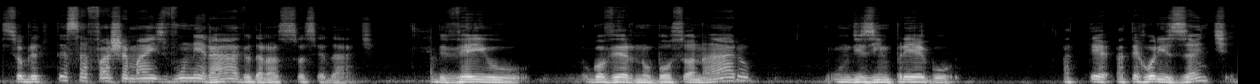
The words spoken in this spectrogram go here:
sobretudo essa faixa mais vulnerável da nossa sociedade. Veio o governo Bolsonaro, um desemprego aterrorizante,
